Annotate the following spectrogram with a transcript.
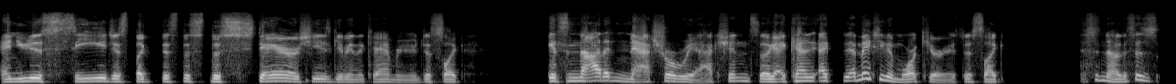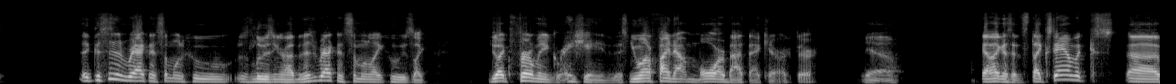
and you just see just like this this the stare she is giving the camera. You're just like it's not a natural reaction. So like i can I, that makes you even more curious. Just like this is no this is like this isn't reacting to someone who is losing her husband. This is reacting to someone like who's like you're like firmly ingratiated to this. You want to find out more about that character. Yeah, yeah like i said it's like stanwyck's uh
